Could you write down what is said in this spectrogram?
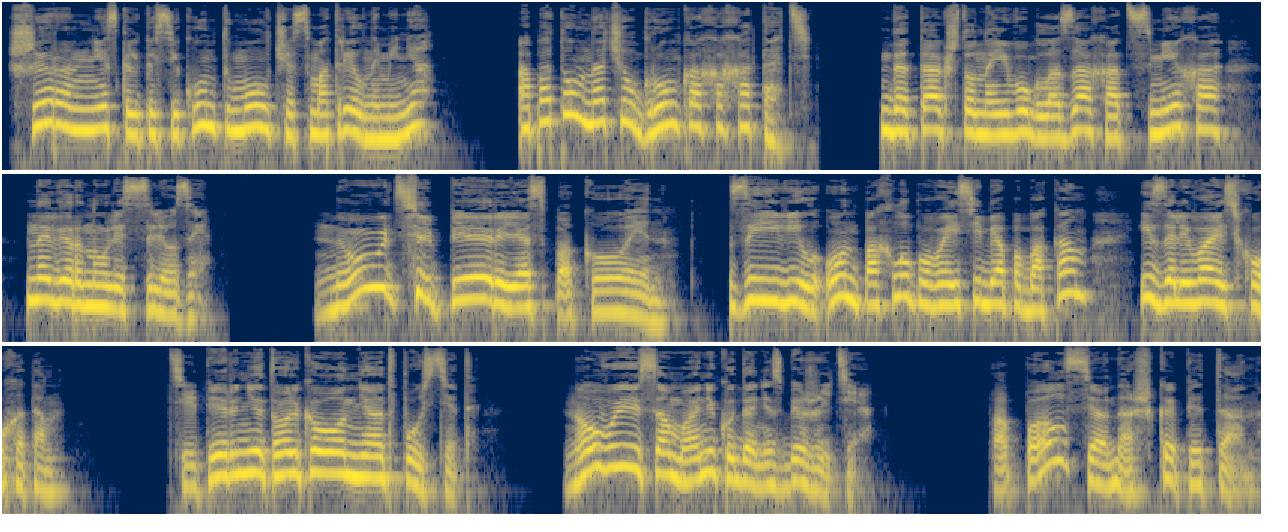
Шерон несколько секунд молча смотрел на меня, а потом начал громко хохотать. Да так, что на его глазах от смеха навернулись слезы. «Ну, теперь я спокоен», заявил он, похлопывая себя по бокам и заливаясь хохотом. Теперь не только он не отпустит, но вы и сама никуда не сбежите. Попался наш капитан.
